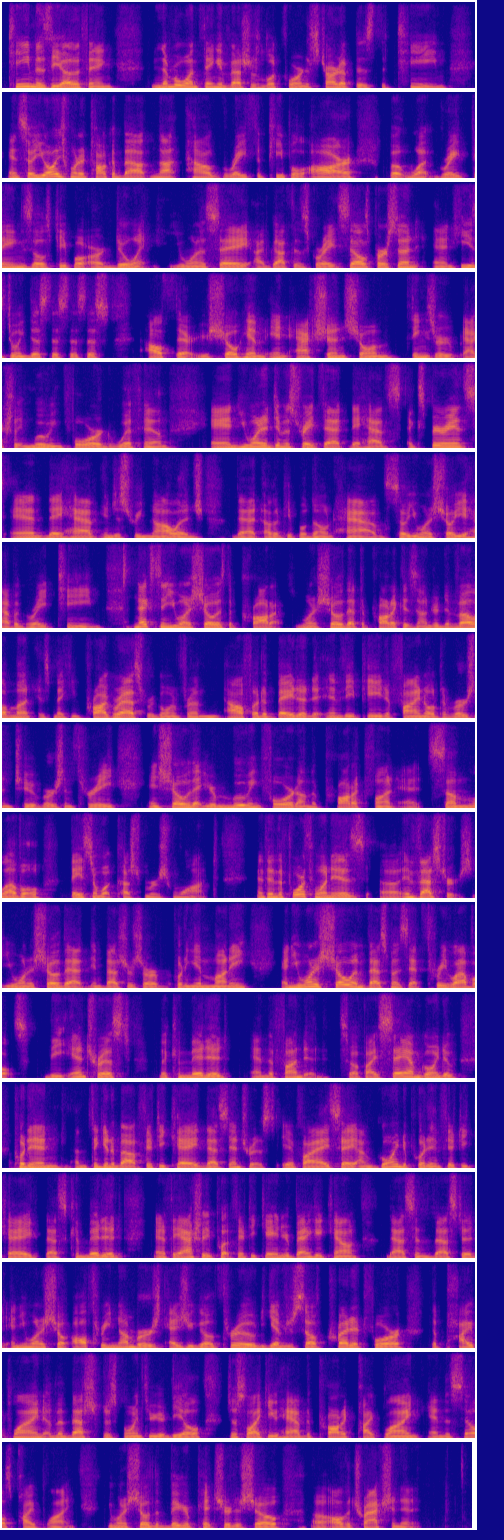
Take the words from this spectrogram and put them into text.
Team is the other thing number one thing investors look for in a startup is the team. And so you always want to talk about not how great the people are, but what great things those people are doing. You want to say, I've got this great salesperson and he's doing this, this, this, this out there. You show him in action, show him things are actually moving forward with him. And you want to demonstrate that they have experience and they have industry knowledge that other people don't have. So you want to show you have a great team. Next thing you want to show is the product. You want to show that the product is under development, is making progress. We're going from alpha to beta to MVP to final to version two, version three, and show that you're moving forward on the product front at some level based on what customers want. And then the fourth one is uh, investors. You want to show that investors are putting in money, and you want to show investments at three levels the interest, the committed, and the funded. So if I say I'm going to put in, I'm thinking about 50K, that's interest. If I say I'm going to put in 50K, that's committed. And if they actually put 50K in your bank account, that's invested. And you want to show all three numbers as you go through to give yourself credit for the pipeline of investors going through your deal, just like you have the product pipeline and the sales pipeline. You want to show the bigger picture to show uh, all the traction in it.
